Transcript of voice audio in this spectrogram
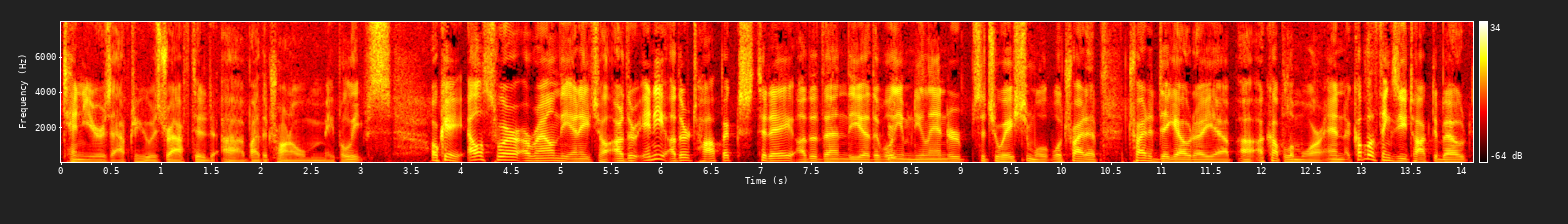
10 years after he was drafted uh, by the Toronto Maple Leafs. Okay, elsewhere around the NHL, are there any other topics today other than the uh, the William Nylander situation? We'll we'll try to try to dig out a uh, a couple of more and a couple of things you talked about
